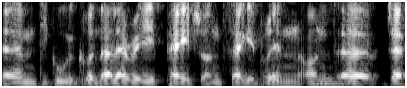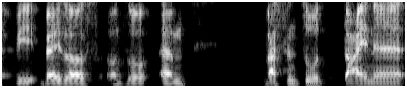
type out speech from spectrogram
ähm, die Google-Gründer Larry Page und Sergey Brin und mhm. äh, Jeff Be Bezos und so. Ähm, was sind so deine,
